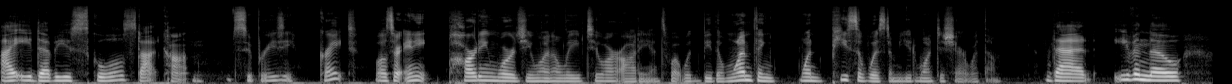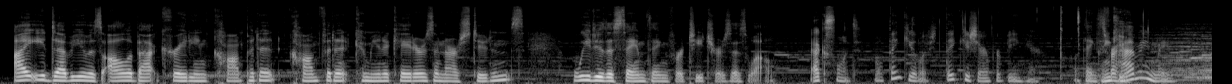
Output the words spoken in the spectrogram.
IEWschools.com. Super easy. Great. Well, is there any parting words you want to leave to our audience? What would be the one thing, one piece of wisdom you'd want to share with them? That even though IEW is all about creating competent, confident communicators in our students, we do the same thing for teachers as well. Excellent. Well, thank you, Thank you, Sharyn, for being here. Well, thanks Thank for you. having me.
